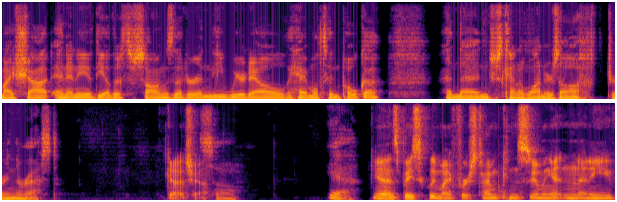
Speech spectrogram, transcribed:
my shot and any of the other songs that are in the weird al hamilton polka and then just kind of wanders off during the rest Gotcha. so yeah Yeah, it's basically my first time consuming it in any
